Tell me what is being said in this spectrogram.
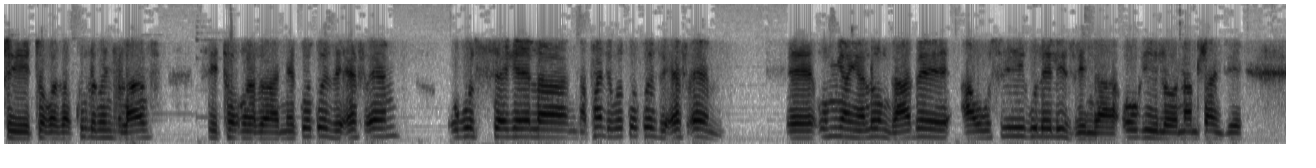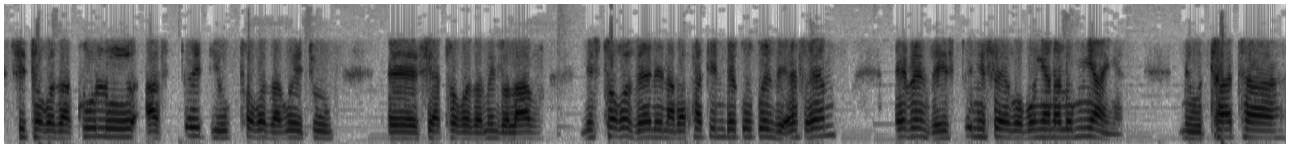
sithokoza kakhulu mindlulav sithokoza nekwekwezi FM ukusisekela ngaphandle kwekwekwezi FM eh umnyanya lo ngabe awusikuleli zinga okilo namhlanje. Sithokoza kakhulu asicedi ukuthokoza kwethu eh siyathokoza mindlo love. Nisithokozele nabaphathini bekwekwezi FM ebenze isiqiniseko bonyana lomnyanya niwuthatha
